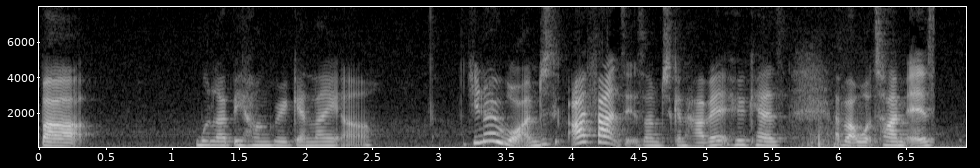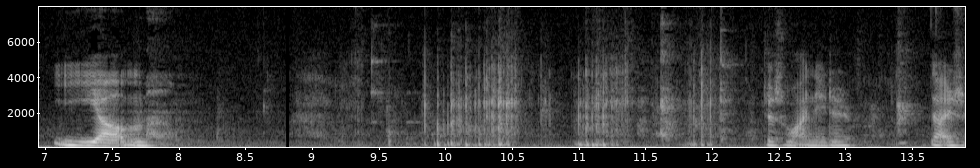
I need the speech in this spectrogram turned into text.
but will I be hungry again later? You know what, I'm just, I fancy it, so I'm just gonna have it. Who cares about what time it is? Yum. just what I needed. That is,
